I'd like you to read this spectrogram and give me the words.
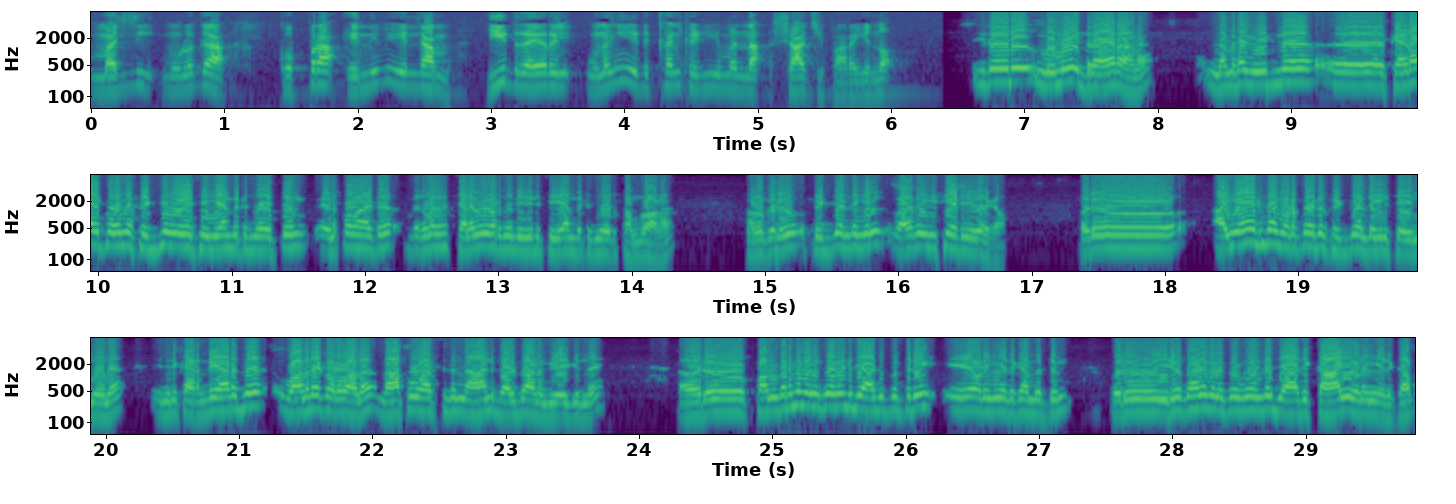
മല്ലി മുളക് കൊപ്ര എന്നിവയെല്ലാം ഈ ഡ്രയറിൽ ഉണങ്ങിയെടുക്കാൻ കഴിയുമെന്ന് ഷാജി പറയുന്നു. ഇതൊരു മിനി ഡ്രയറാണ്. നമ്മുടെ വീട്ടിൽ കേടായി പോകുന്ന ഫ്രിഡ്ജ് ചെയ്യാൻ പറ്റുന്ന ഏറ്റവും എളുപ്പമായിട്ട് വളരെ ചെലവ് കുറഞ്ഞ രീതിയിൽ ചെയ്യാൻ പറ്റുന്ന ഒരു സംഭവമാണ്. നമുക്കൊരു ഫ്രിഡ്ജ് ഉണ്ടെങ്കിൽ വളരെ ഈസി ആയിട്ട് ചെയ്തെടുക്കാം. ഒരു അയ്യായിരം രൂപ മുടക്കം ഒരു ഫ്രിഡ്ജ് ഉണ്ടെങ്കിൽ ചെയ്യുന്നതിന് ഇതിന് കറണ്ട് ചാർജ് വളരെ കുറവാണ്. നാൽപ്പത് വാട്സിന്റെ നാല് ബൾബാണ് ഉപയോഗിക്കുന്നത്. ഒരു പന്ത്രണ്ട് മണിക്കൂർ കൊണ്ട് ജാതിപത്രി ഉണങ്ങിയെടുക്കാൻ പറ്റും. ഒരു ഇരുപത്തിനാല് മണിക്കൂർ കൊണ്ട് ജാതി കായ് ഉണങ്ങിയെടുക്കാം.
